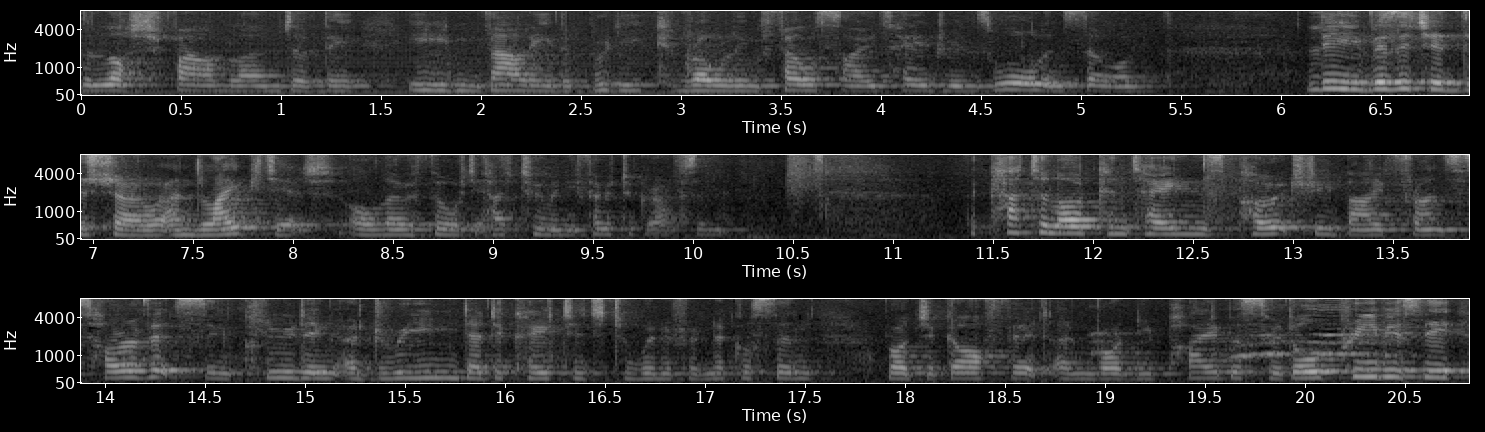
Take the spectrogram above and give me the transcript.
the lush farmland of the Eden Valley, the Brigg, rolling fellsides, Hadrian's Wall and so on. Lee visited the show and liked it, although thought it had too many photographs in it. The catalogue contains poetry by Francis Horowitz, including A Dream dedicated to Winifred Nicholson, Roger Garfitt and Rodney Pybus, who had all previously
